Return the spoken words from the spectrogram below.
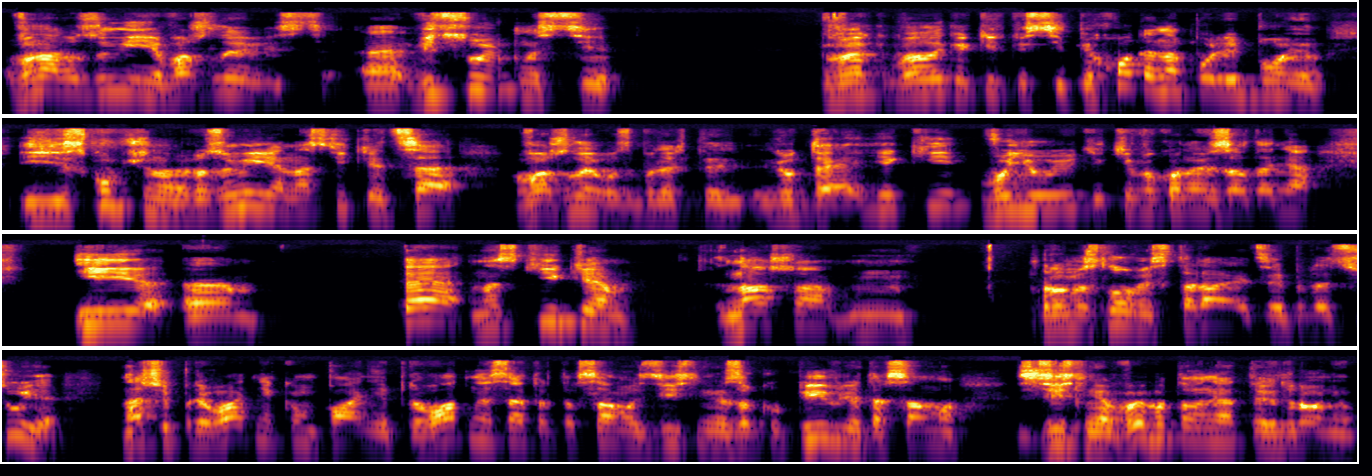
Вона розуміє важливість е, відсутності великої кількості піхоти на полі бою і скупчено розуміє наскільки це важливо зберегти людей, які воюють, які виконують завдання, і е, те наскільки наша м, промисловість старається і працює. Наші приватні компанії, приватний сектор так само здійснює закупівлі, так само здійснює виготовлення тих дронів.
